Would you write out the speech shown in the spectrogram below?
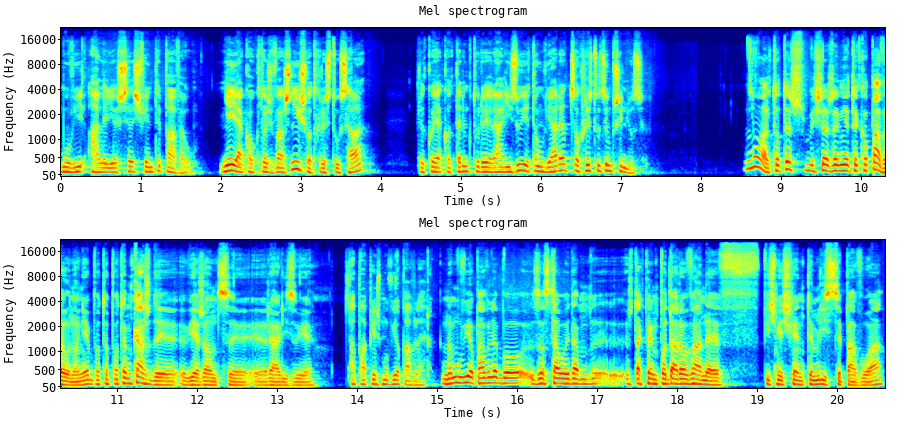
mówi, ale jeszcze święty Paweł. Nie jako ktoś ważniejszy od Chrystusa, tylko jako ten, który realizuje tą wiarę, co Chrystus ją przyniósł. No, ale to też myślę, że nie tylko Paweł, no nie? Bo to potem każdy wierzący realizuje. A papież mówi o Pawle. No mówi o Pawle, bo zostały nam, e, że tak powiem, podarowane w Piśmie Świętym listy Pawła,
